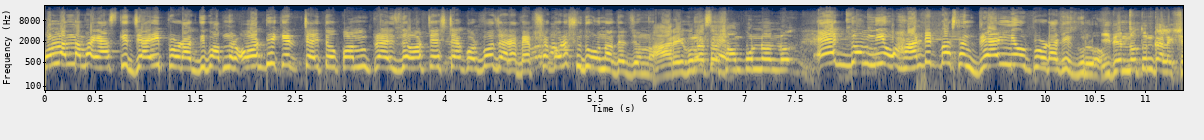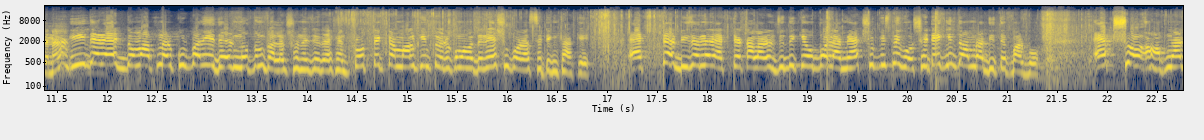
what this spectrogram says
বললাম না ভাই আজকে যাই প্রোডাক্ট দিব আপনার অর্ধেকের চাইতেও কম প্রাইস দেওয়ার চেষ্টা করব যারা ব্যবসা করে শুধু ওনাদের জন্য। আর এগুলো তো সম্পূর্ণ একদম new hundred percent brand new product এগুলো। ঈদের নতুন কালেকশন হ্যাঁ? ঈদের একদম আপনার কুরবানি ঈদের নতুন কালেকশনে যে দেখেন প্রত্যেকটা মাল কিন্তু এরকম আমাদের রেশু করা সেটিং থাকে। একটা ডিজাইনের একটা কালারের যদি কেউ বলে আমি একশো পিস নিবো সেটাই কিন্তু আমরা দিতে পারব। একশো আপনার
